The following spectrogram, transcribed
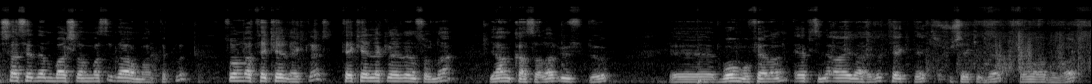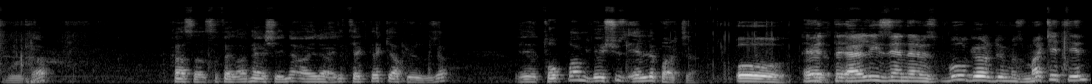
şaseden başlanması daha mantıklı. Sonra tekerlekler. Tekerleklerden sonra yan kasalar, üstü, e, bomu falan hepsini ayrı ayrı tek tek şu şekilde dolabı var burada. Kasası falan her şeyini ayrı ayrı tek tek yapıyoruz hocam. E, toplam 550 parça. Oo. Evet, Evet. değerli izleyenlerimiz bu gördüğümüz maketin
